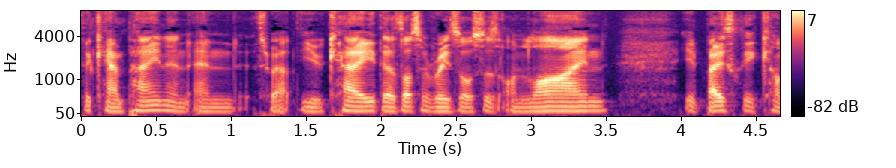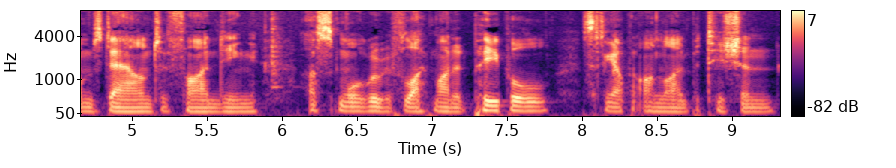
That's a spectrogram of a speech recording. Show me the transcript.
the campaign and, and throughout the UK. There's lots of resources online. It basically comes down to finding a small group of like minded people, setting up an online petition,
